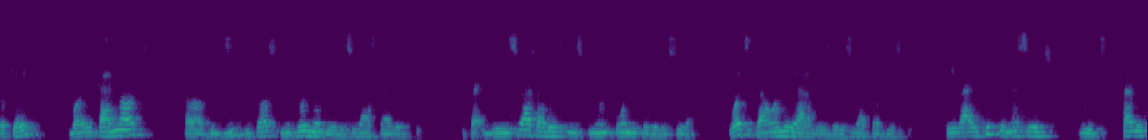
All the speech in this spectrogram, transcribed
Okay, but it cannot uh, be because we don't know the receiver's private key. The receiver's private key is known only to the receiver. What you can only have is the receiver public key. So if I encrypt the message with private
